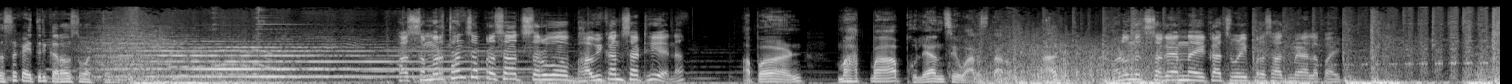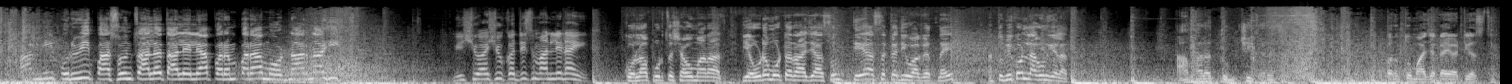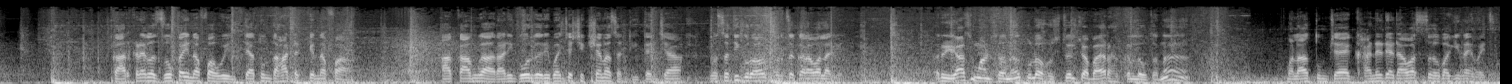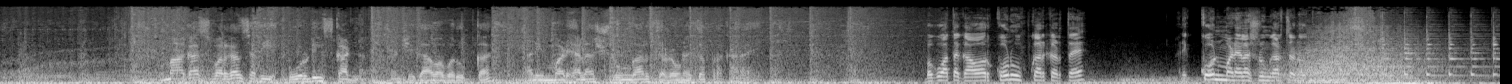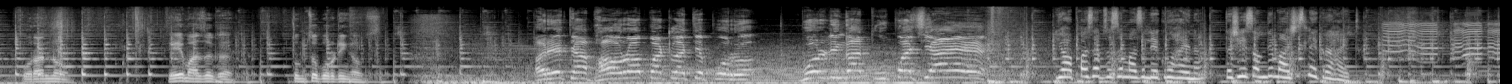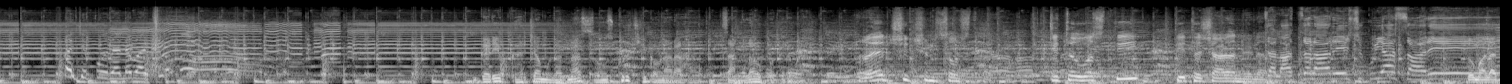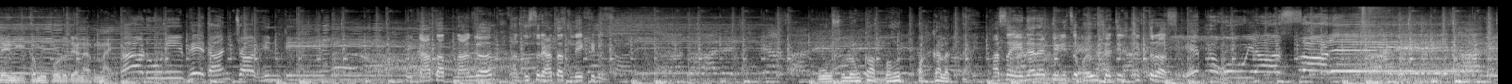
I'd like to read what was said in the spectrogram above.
तसं काहीतरी करावंसं वाटतं हा समर्थांचा प्रसाद सर्व भाविकांसाठी आहे ना? आपण महात्मा फुल्यांचे वारसदार आहोत. हा? म्हणूनच सगळ्यांना एकाच वेळी प्रसाद मिळाला पाहिजे. आम्ही पूर्वीपासून चालत आलेल्या परंपरा मोडणार नाही. मी शिवाशिव कधीच मानली नाही. कोल्हापूरचं शाहू महाराज एवढं मोठं राजा असून ते असं कधी वागत नाहीत. आणि तुम्ही कोण लागून गेलात? आम्हाला तुमची गरज आहे. परंतु माझ्या काही अटी असतील. कारखान्याला जो काही नफा होईल त्यातून दहा टक्के नफा. हा कामगार आणि गोरगरिबांच्या शिक्षणासाठी त्यांच्या वसतिगृहावर खर्च करावा लागेल. अरे याच माणसानं तुला हॉस्टेलच्या बाहेर हकललं होतं ना? मला तुमच्या या घाणेरड्या डावात सहभागी नाही व्हायचं. मागास वर्गांसाठी बोर्डिंग्स काढणं म्हणजे गावावर उपकार आणि मढ्याला शृंगार चढवण्याचा प्रकार आहे. बघू आता गावावर कोण उपकार करताय आणि कोण मड्याला शृंगार चढवतो पोरांनो हे माझं घर. तुमचं बोर्डिंग हाऊस अरे त्या भावराव पाटलाचे पोरं बोर्डिंगात उपाशी आहे. या आप्पासाहेब जसं माझं लेकरू आहे ना तशी समधी माझीच लेकरं आहेत. गरीब घरच्या मुलांना संस्कृत शिकवणारा हा चांगला उपक्रम आहे. रयत शिक्षण संस्था. तिथं वस्ती तिथं शाळा नेणार चला चला रे शिकूया सारे. तुम्हाला देणगी कमी पडू देणार नाही. काढून भेदांच्या भिंती. एका हातात नांगर आणि दुसऱ्या हातात लेखणी. ओसलों का बहुत पक्का लगता है. असं येणाऱ्या पिढीचं भविष्यातील चित्र असं. एक होऊया सारे.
